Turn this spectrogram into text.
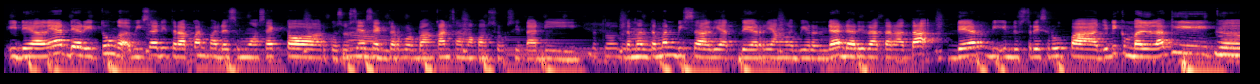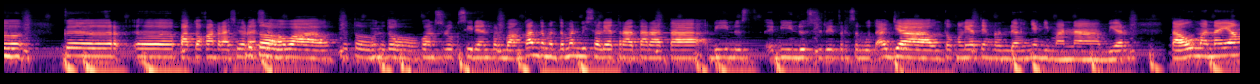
Idealnya DER itu nggak bisa diterapkan pada semua sektor, khususnya Hmm. sektor perbankan sama konstruksi tadi. Teman-teman bisa lihat DER yang lebih rendah dari rata-rata DER di industri serupa. Jadi kembali lagi ke Hmm. Ke eh, patokan rasio-rasio Betul. awal. betul Untuk betul. konstruksi dan perbankan teman-teman bisa lihat rata-rata di industri, di industri tersebut aja untuk melihat yang rendahnya gimana biar tahu mana yang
